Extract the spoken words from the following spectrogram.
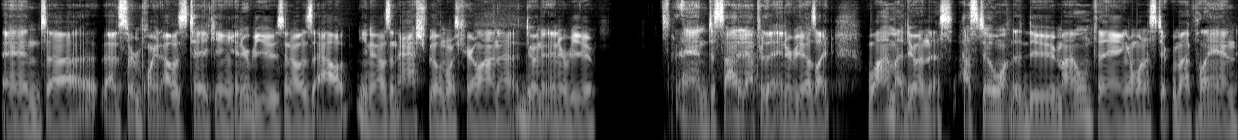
And uh, at a certain point, I was taking interviews, and I was out. You know, I was in Asheville, North Carolina, doing an interview and decided after that interview, I was like, why am I doing this? I still want to do my own thing. I want to stick with my plan.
